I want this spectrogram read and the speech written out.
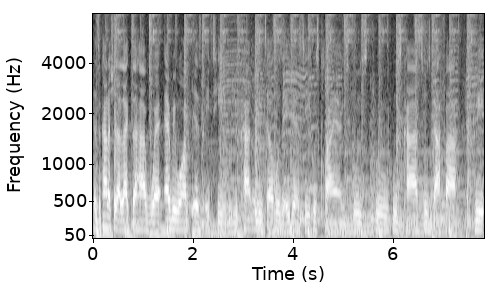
it's the kind of shoot I like to have where everyone is a team. You can't really tell who's agency, who's client, who's crew, who's cast, who's gaffer. We,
